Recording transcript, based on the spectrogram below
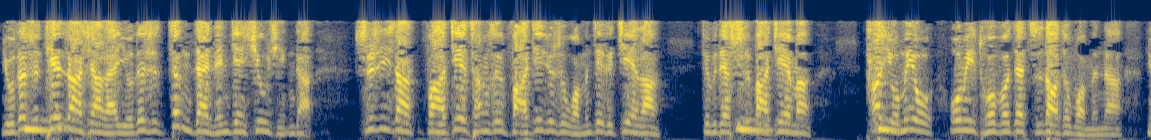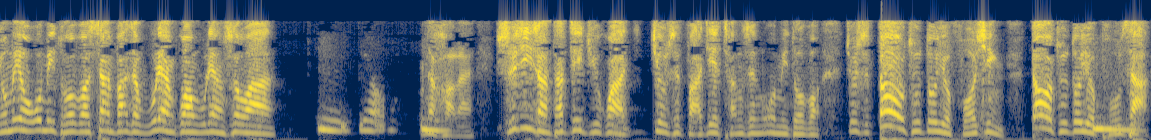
有的是天上下来，有的是正在人间修行的。实际上，法界长生，法界就是我们这个界啦，对不对？十法界吗？他有没有阿弥陀佛在指导着我们呢？有没有阿弥陀佛散发着无量光、无量寿啊？嗯有那好了，实际上他这句话就是法界长生阿弥陀佛，就是到处都有佛性，到处都有菩萨，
